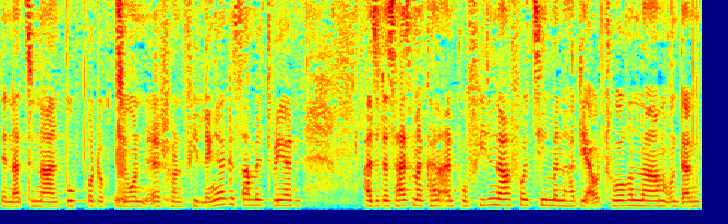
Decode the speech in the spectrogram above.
der nationalen Buchproduktion äh, schon viel länger gesammelt werden. Also das heißt, man kann ein Profil nachvollziehen, man hat die Autorennamen und dann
